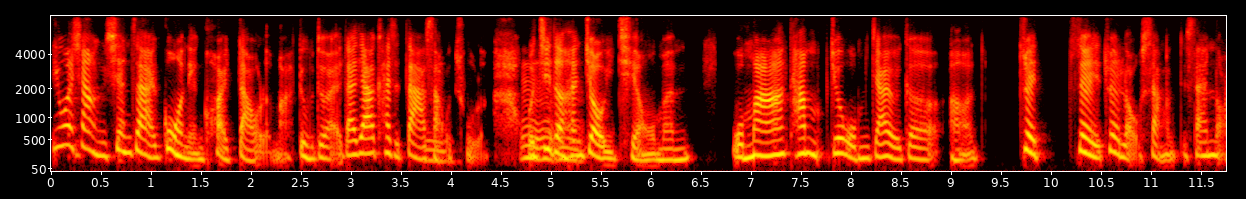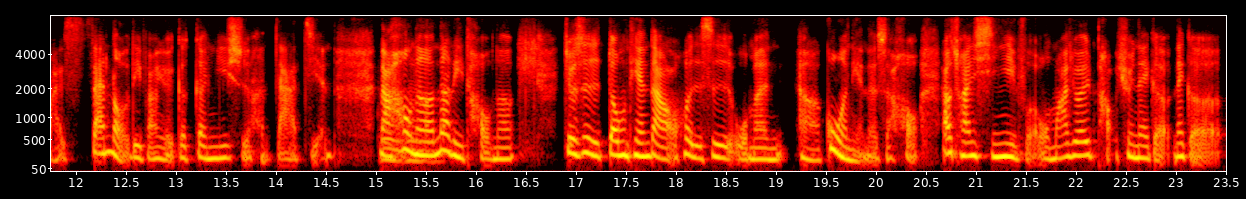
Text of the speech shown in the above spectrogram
因为像现在过年快到了嘛，对不对？大家开始大扫除了。我记得很久以前，我们我妈他们就我们家有一个呃最。最最楼上三楼还是三楼的地方有一个更衣室，很大间。然后呢，那里头呢，就是冬天到或者是我们呃过年的时候要穿新衣服，我妈就会跑去那个那个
